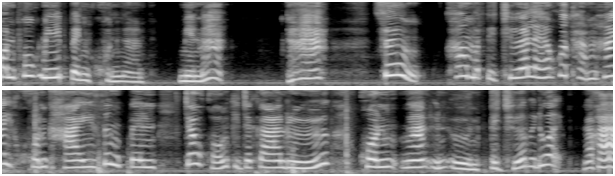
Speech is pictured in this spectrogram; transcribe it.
คนพวกนี้เป็นคนงานเมียนมานะคะซึ่งเข้ามาติดเชื้อแล้วก็ทำให้คนไทยซึ่งเป็นเจ้าของกิจการหรือคนงานอื่นๆ ติดเชื้อไปด้วยนะคะ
